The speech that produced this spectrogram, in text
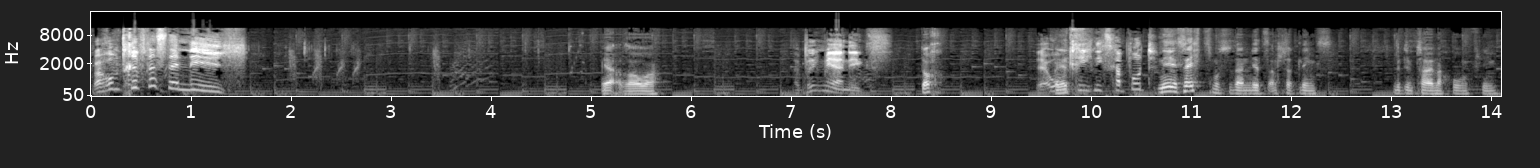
Warum trifft das denn nicht? Ja, sauber. Das bringt mir ja nichts. Doch. Da oben kriege ich nichts kaputt. Nee, rechts musst du dann jetzt anstatt links. Mit dem Teil nach oben fliegen.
